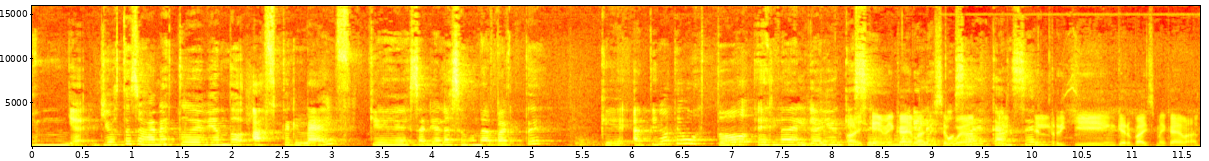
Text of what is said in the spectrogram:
Mm, Ya, yo esta semana estuve viendo Afterlife, que salió la segunda parte, que a ti no te gustó, es la del gallo que Ay, se que me cae mal la ese weón. de El, cáncer. el Ricky Gervais me cae mal.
